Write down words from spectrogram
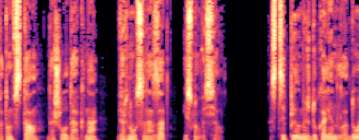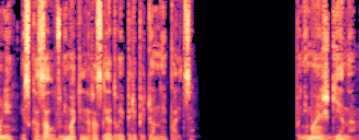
Потом встал, дошел до окна, вернулся назад и снова сел сцепил между колен ладони и сказал, внимательно разглядывая переплетенные пальцы. «Понимаешь, Гена,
